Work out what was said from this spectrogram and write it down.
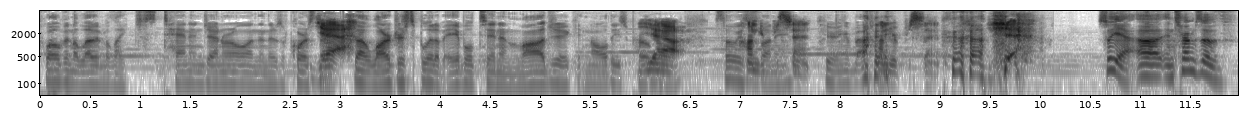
12 and 11, but like just 10 in general. And then there's, of course, the, yeah. the larger split of Ableton and Logic and all these programs. Yeah. It's always 100%. funny hearing about it. 100%. yeah. So, yeah, uh, in terms of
